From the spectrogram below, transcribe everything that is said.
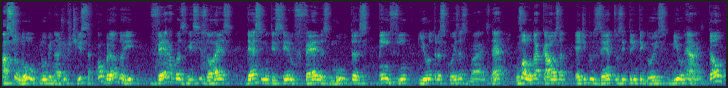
acionou o clube na justiça, cobrando aí verbas rescisórias, 13 terceiro, férias, multas, enfim, e outras coisas mais, né? O valor da causa é de 232 mil reais. Então,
